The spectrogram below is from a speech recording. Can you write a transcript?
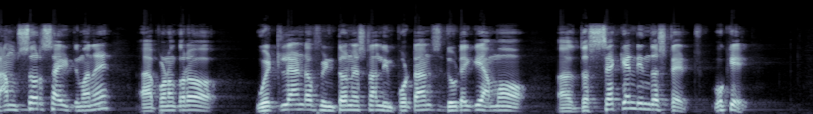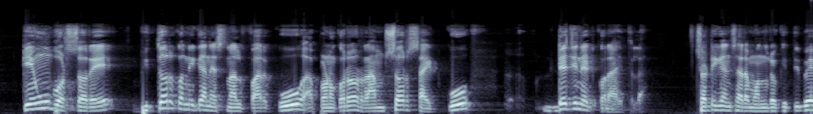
Ramsar site ମାନେ ଆପଣଙ୍କର ୱେଟଲ୍ୟାଣ୍ଡ ଅଫ୍ ଇଣ୍ଟରନ୍ୟାସନାଲ୍ ଇମ୍ପୋର୍ଟାନ୍ସ ଯେଉଁଟାକି ଆମ the second in the state okay କେଉଁ ବର୍ଷରେ ଭିତରକନିକା ନ୍ୟାସନାଲ୍ ପାର୍କକୁ ଆପଣଙ୍କର ରାମସର ସାଇଟ୍କୁ ଡେଜିନେଟ୍ କରାହେଇଥିଲା সঠিক আনসার মনে রাখিবে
